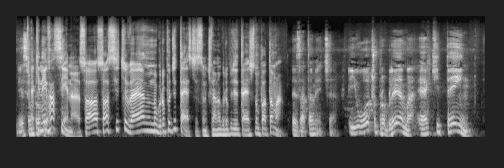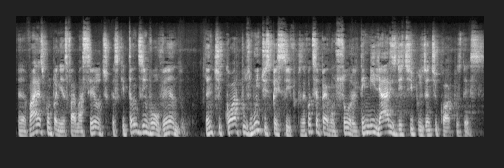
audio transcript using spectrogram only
Esse é, um é que nem vacina, só, só se tiver no grupo de teste. Se não tiver no grupo de teste, não pode tomar. Exatamente. É. E o outro problema é que tem é, várias companhias farmacêuticas que estão desenvolvendo anticorpos muito específicos. Né? Quando você pega um soro, ele tem milhares de tipos de anticorpos desses.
